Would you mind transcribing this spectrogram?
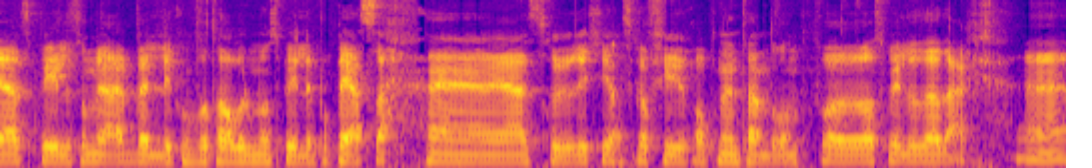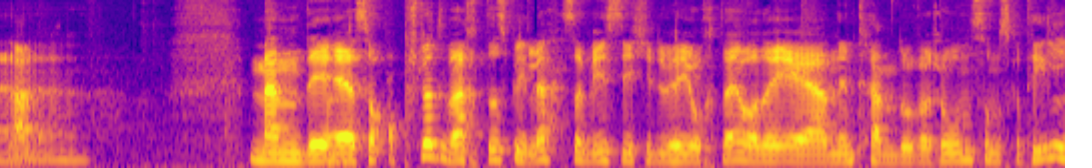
er et spill som jeg er veldig komfortabel med å spille på PC. Eh, Jeg tror ikke jeg skal fyre opp Nintendoen for å spille det der. Eh, Nei. Men det er så absolutt verdt å spille, så hvis ikke du har gjort det, og det er en Nintendo-versjon som skal til,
